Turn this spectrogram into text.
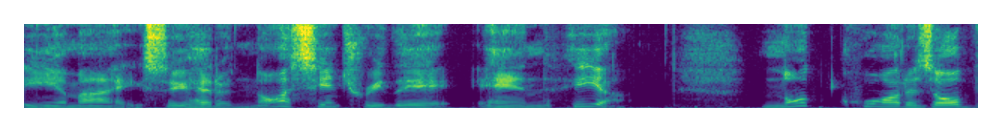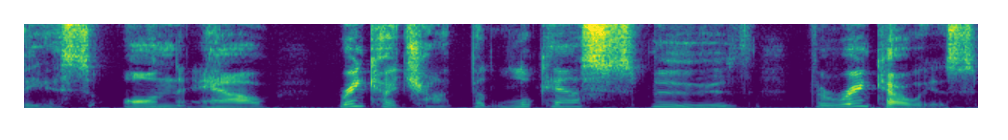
EMA so you had a nice entry there and here. Not quite as obvious on our Renko chart but look how smooth the Renko is.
